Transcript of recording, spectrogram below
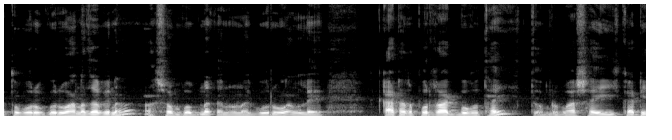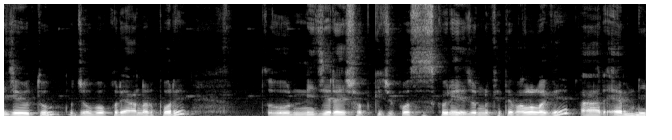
এত বড় গরু আনা যাবে না, সম্ভব না, কেননা গরু আনলে কাটার পর রাখব কোথায় তো আমরা বাসায় কাটি যেহেতু, জব করে আনার পরে, তো নিজেরাই সব কিছু প্রসেস করি, এজন্য খেতে ভালো লাগে। আর এমনি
